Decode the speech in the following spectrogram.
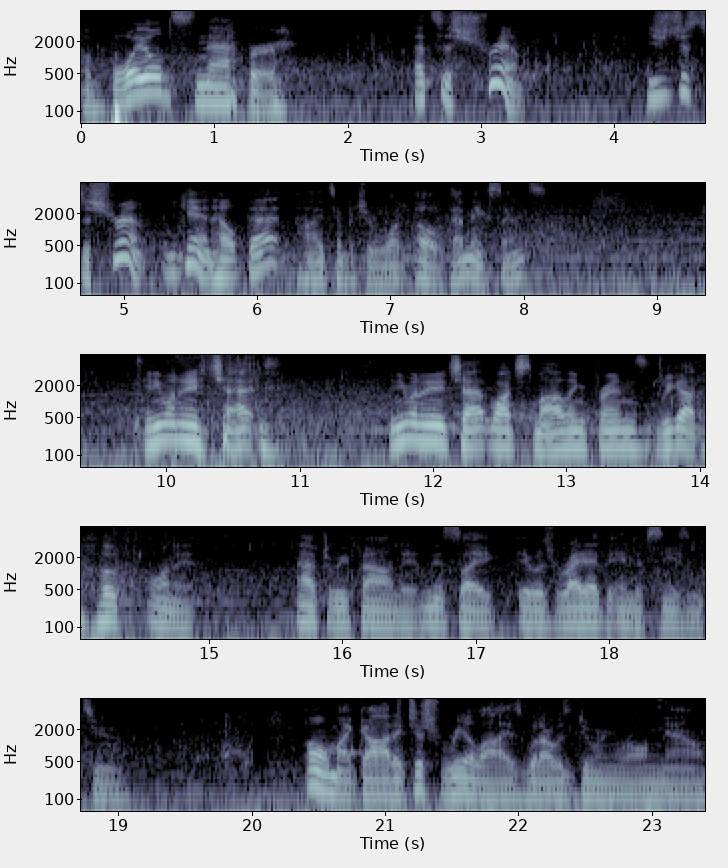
A boiled snapper. That's a shrimp. He's just a shrimp. You can't help that. High temperature water. Oh, that makes sense. Anyone in the chat? Anyone in the chat watch Smiling Friends? We got hooked on it after we found it. And it's like, it was right at the end of season two. Oh my god, I just realized what I was doing wrong now.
